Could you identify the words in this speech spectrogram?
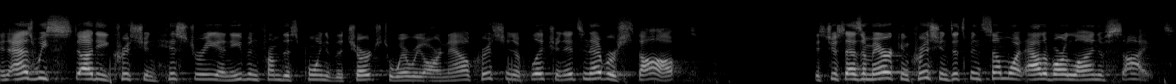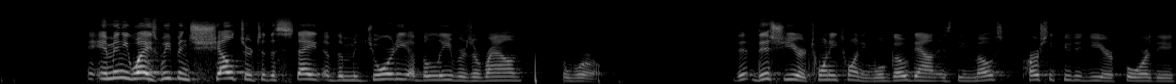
And as we study Christian history, and even from this point of the church to where we are now, Christian affliction, it's never stopped. It's just as American Christians, it's been somewhat out of our line of sight. In many ways, we've been sheltered to the state of the majority of believers around the world. This year, 2020, will go down as the most persecuted year for the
